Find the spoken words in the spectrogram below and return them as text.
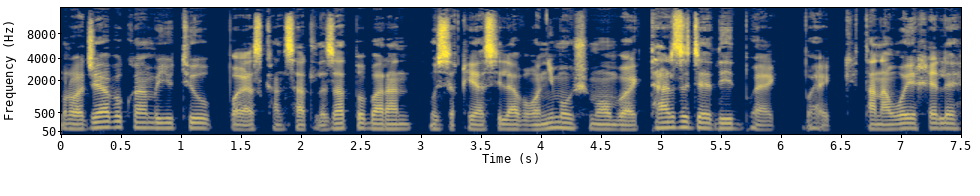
مراجعه بکنن به یوتیوب با از کنسرت لذت ببرن. موسیقی اصیل افغانی ما شما با یک طرز جدید با یک با یک تنوع خیلی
